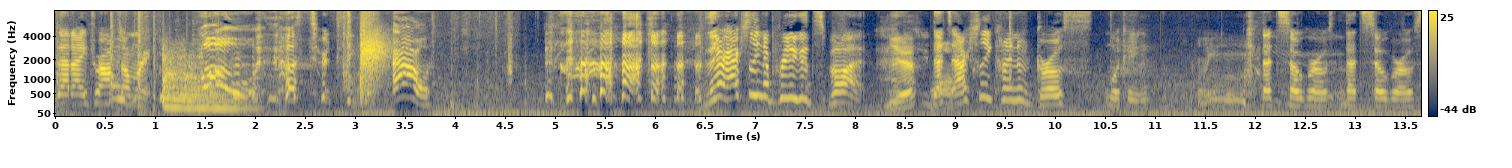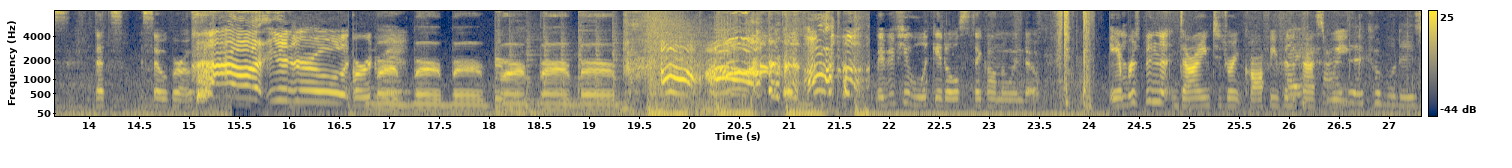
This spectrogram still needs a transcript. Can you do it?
that I dropped on my. Whoa! That's tortilla. Ow! They're actually in a pretty good spot. Yeah? That's actually kind of gross looking. Mm. That's so gross. That's so gross. That's so gross. ah, Andrew! Bird. Burr, burr, burr, burr, burr, burr. Ah, ah! Maybe if you lick it, it'll stick on the window. Amber's been dying to drink coffee for the past week. a couple days.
